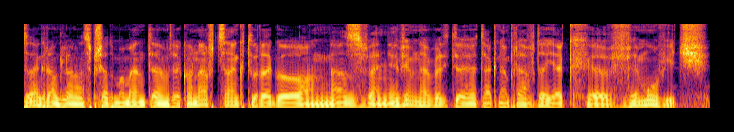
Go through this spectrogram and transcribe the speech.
Zagrał dla nas przed momentem wykonawca, którego nazwę nie wiem nawet e, tak naprawdę jak e, wymówić.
